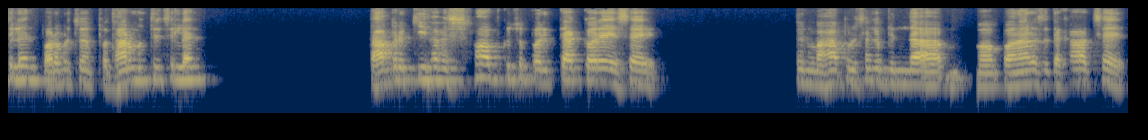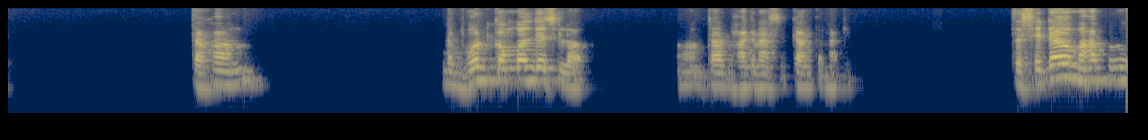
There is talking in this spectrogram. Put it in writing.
ছিলেন, পরবর্তী প্রধানমন্ত্রী ছিলেন। তারপরে কীভাবে সবকিছু পরিত্যাগ করে এসে মহাপুরুষ সঙ্গে বৃন্দা বনারসে দেখা আছে তখন ভোট কম্বল দিয়েছিল তার ভাগনা শ্রীকান্ত নাকি। তো সেটাও মহাপ্রভু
